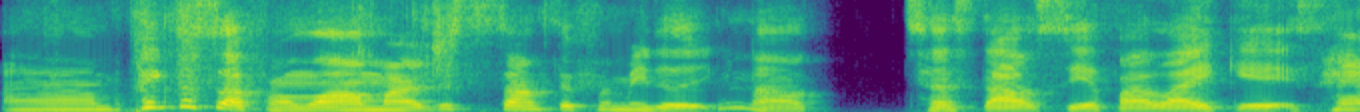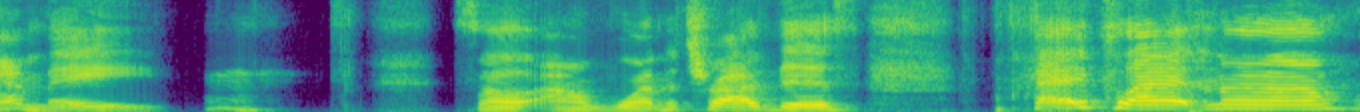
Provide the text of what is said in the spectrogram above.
Um, pick this up from Walmart. Just something for me to, you know, test out, see if I like it. It's handmade. Mm. So I want to try this. Hey, Platinum.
